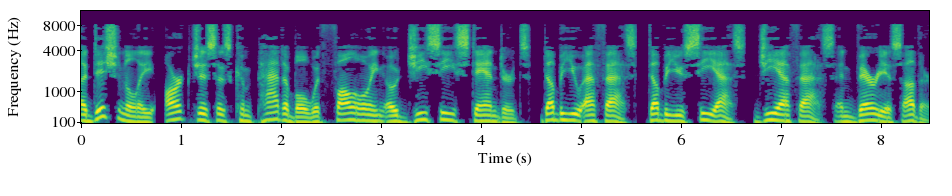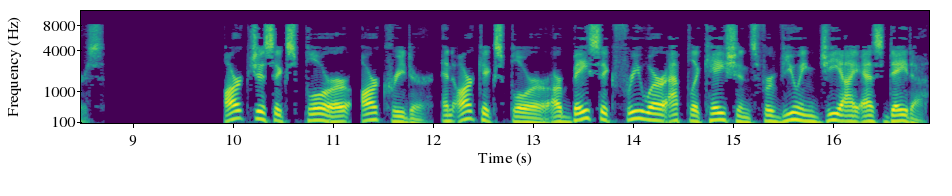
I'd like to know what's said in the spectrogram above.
Additionally, ArcGIS is compatible with following OGC standards, WFS, WCS, GFS and various others. ArcGIS Explorer, ArcReader, and ArcExplorer are basic freeware applications for viewing GIS data.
